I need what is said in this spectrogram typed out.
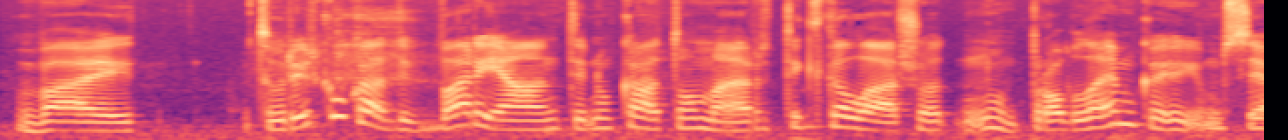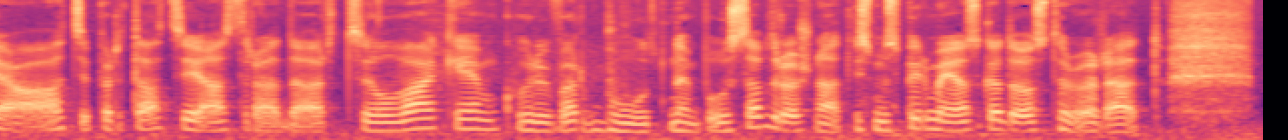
Vai Tur ir kaut kādi varianti, nu, kā tomēr tikt galā ar šo nu, problēmu, ka jums jā, aci pret aci jāstrādā ar cilvēkiem, kuri varbūt nebūs apdrošināti. Vismaz pirmajos gados tur varētu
